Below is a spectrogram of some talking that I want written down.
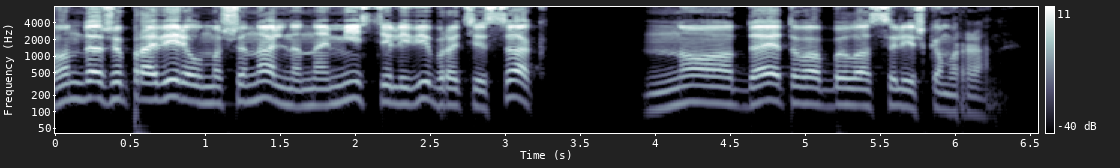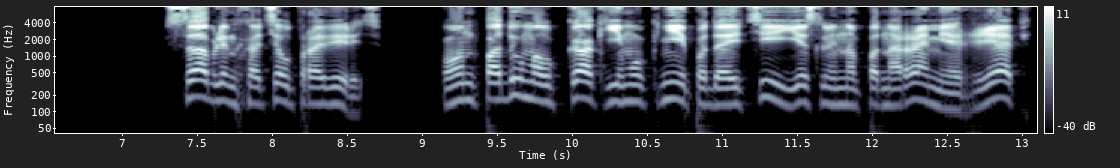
Он даже проверил машинально, на месте ли вибротесак, но до этого было слишком рано. Саблин хотел проверить. Он подумал, как ему к ней подойти, если на панораме рябь,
